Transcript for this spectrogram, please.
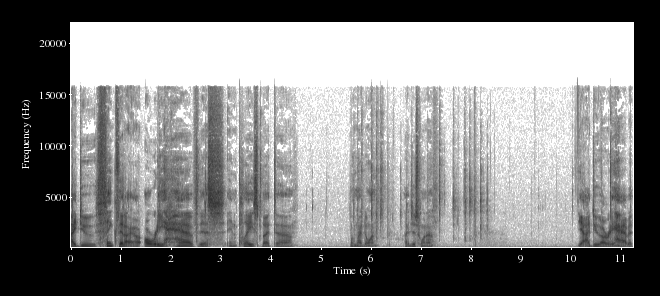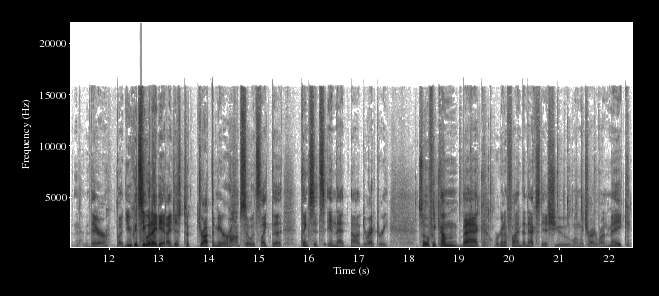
I do think that I already have this in place, but uh, what am I doing? I just want to yeah, I do already have it there, but you could see what I did. I just took dropped the mirror off, so it's like the thinks it's in that uh, directory. So if we come back, we're going to find the next issue when we try to run make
